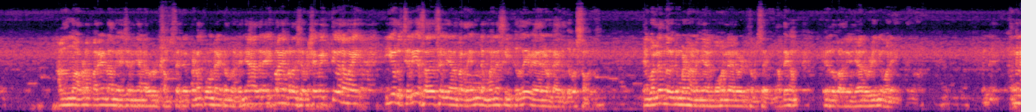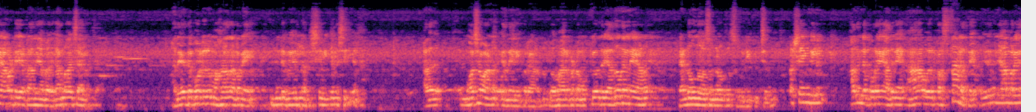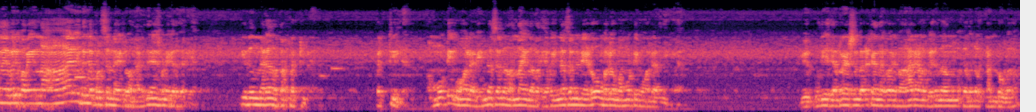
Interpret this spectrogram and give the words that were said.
അതൊന്നും അവിടെ പറയേണ്ടതെന്ന് വെച്ചാൽ ഞാൻ അവരോട് സംസാരിക്കും പിണക്കമുണ്ടായിട്ടൊന്നുമല്ല. ഞാൻ അതിന് അഭിപ്രായം പറഞ്ഞു പക്ഷേ വ്യക്തിപരമായി ഈ ഒരു ചെറിയ സദസ്സിൽ ഞാൻ പറഞ്ഞത് എന്റെ മനസ്സിൽ ഹൃദയവേദന ഉണ്ടായ ദിവസമാണ്. ഞാൻ കൊല്ലത്ത് വരുമ്പോഴാണ് ഞാൻ മോഹൻലാലുമായിട്ട് സംസാരിക്കുന്നത്. അദ്ദേഹം എന്ന് പറഞ്ഞു ഞാൻ ഒഴിഞ്ഞു പോനെ അങ്ങനെ ആവട്ടെ ചേട്ടാന്ന് ഞാൻ പറയും കാരണം വെച്ചാൽ അദ്ദേഹത്തെ പോലൊരു മഹാനടനെ ഇതിന്റെ പേരിൽ അധിക്ഷേപിക്കുന്നത് ശരിയല്ല. അത് മോശമാണ് എന്ന് എനിക്ക് പറയാനുള്ളൂ. ബഹുമാനപ്പെട്ട മുഖ്യമന്ത്രി അത് തന്നെയാണ് രണ്ട് മൂന്ന് ദിവസങ്ങൾക്ക് സൂചിപ്പിച്ചത്. പക്ഷേ എങ്കിലും അതിന്റെ പുറകെ അതിനെ ആ ഒരു പ്രസ്ഥാനത്തെ ഇത് ഞാൻ പറയുന്ന ഇവർ പറയുന്ന ആര് ഇതിന്റെ പ്രസിഡന്റായിട്ട് വന്നാൽ ദിനേശ് മണിക്കത് അറിയാം ഇത് നിലനിർത്താൻ പറ്റില്ല. പറ്റില്ല. മമ്മൂട്ടി മോഹൻലാൽ ഇന്നസെന്റ് നന്നായി നടത്തി. അപ്പോൾ ഇന്നസെന്റിന്റെ ഇടവും വരവും മമ്മൂട്ടി മോഹൻലാൽ നിൽക്കുക ഈ പുതിയ ജനറേഷൻ വരട്ടെ എന്നൊക്കെ പറയുമ്പോൾ ആരാണ് വരുന്നതെന്നും നിങ്ങൾ കണ്ടുകൊള്ളുക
